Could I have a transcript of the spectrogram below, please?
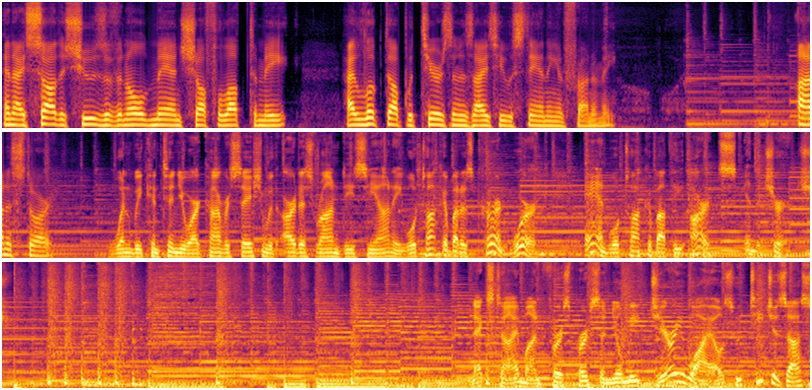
and I saw the shoes of an old man shuffle up to me. I looked up with tears in his eyes. He was standing in front of me. Honest story. When we continue our conversation with artist Ron DiCianni, we'll talk about his current work and we'll talk about the arts in the church. Next time on First Person, you'll meet Jerry Wiles, who teaches us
